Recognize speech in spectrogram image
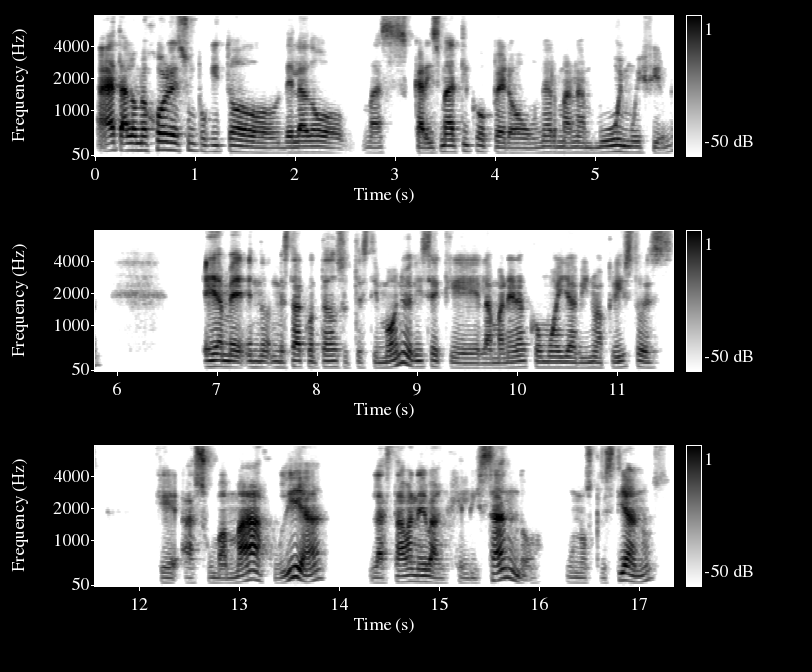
Ah, a lo mejor es un poquito del lado más carismático, pero una hermana muy, muy firme. Ella me, me estaba contando su testimonio y dice que la manera en cómo ella vino a Cristo es que a su mamá judía la estaban evangelizando unos cristianos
